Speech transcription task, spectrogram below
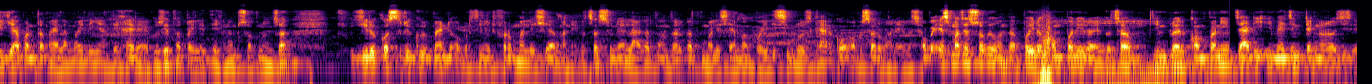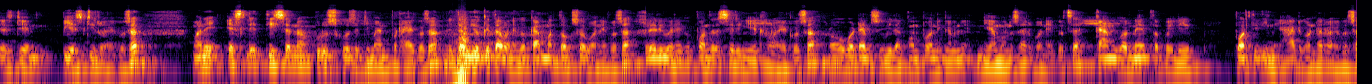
विज्ञापन तपाईँलाई मैले यहाँ देखाइरहेको छु तपाईँले देख्न पनि सक्नुहुन्छ। Zero cost recruitment opportunity for Malaysia भनेको छ। शून्य लागत अन्तर्गत मलेसियामा वैदेशिक रोजगारको अवसर भनेको छ। अब यसमा चाहिँ सबैभन्दा पहिलो कम्पनी रहेको छ इम्प्लोयर कम्पनी जाडी इमेजिङ टेक्नोलोजिज एसडिएन पिएचडी रहेको छ। भने यसले तिसजना पुरुषको चाहिँ डिमान्ड पठाएको छ। न्यूनतम योग्यता भनेको काममा दक्ष भनेको छ। स्यालेरी भनेको पन्ध्र सेरिङ एट रहेको छ। र ओभरटाइम सुविधा कम्पनीको नियमअनुसार भनेको छ। काम गर्ने तपाईँले प्रतिदिन आठ घन्टा रहेको छ।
